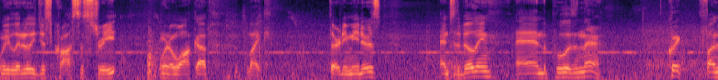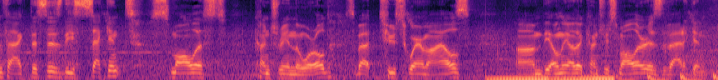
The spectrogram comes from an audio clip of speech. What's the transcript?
We literally just crossed the street. We're gonna walk up like 30 meters into the building and the pool is in there. Quick fun fact, this is the second smallest country in the world. It's about two square miles. Um, the only other country smaller is the Vatican.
